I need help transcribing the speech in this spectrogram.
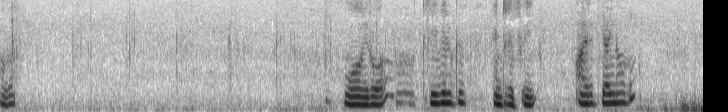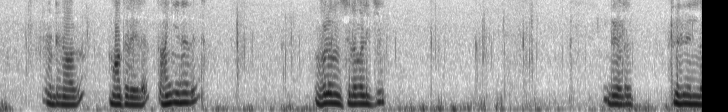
அப்போ மூவாயிரரூவா த்ரீ வீலுக்கு என்ட்ரி ஃப்ரீ ஆயிரத்தி ஐநூறு. ரெண்டு நாள் மாத்திரையில் தாங்கினது. இவ்வளவு செலவழித்து இந்த இடத்துல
